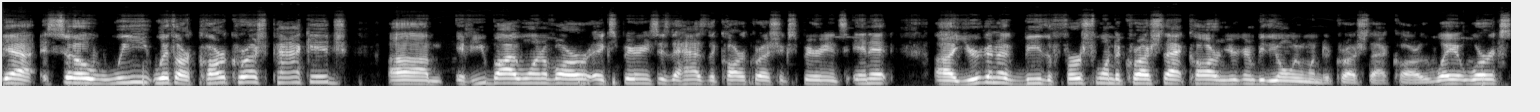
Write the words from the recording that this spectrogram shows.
Yeah, so we with our car crush package, um, if you buy one of our experiences that has the car crush experience in it, uh, you're going to be the first one to crush that car and you're going to be the only one to crush that car. The way it works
